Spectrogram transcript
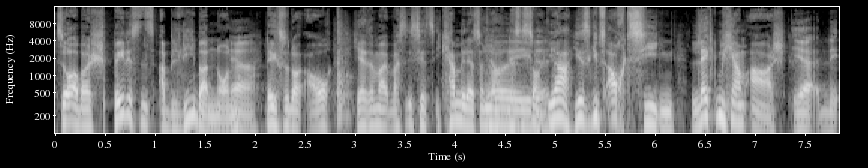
So, aber spätestens ab Libanon Ja. denkst du doch auch, ja, sag mal, was ist jetzt, ich kann mir das doch nicht, ist doch, ja, hier gibt's auch Ziegen, leck mich am Arsch. ja, nee.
